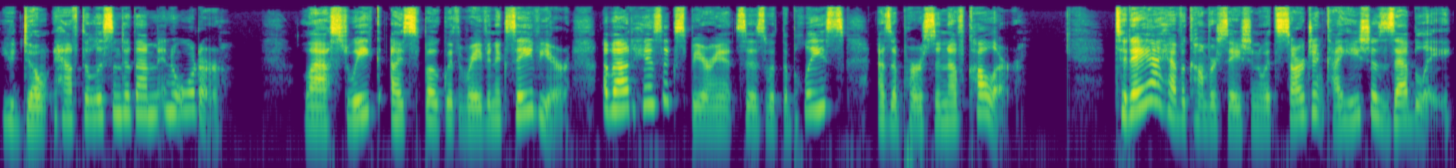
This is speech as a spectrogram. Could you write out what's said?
You don't have to listen to them in order. Last week, I spoke with Raven Xavier about his experiences with the police as a person of color. Today, I have a conversation with Sergeant Khyhisha Zebley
